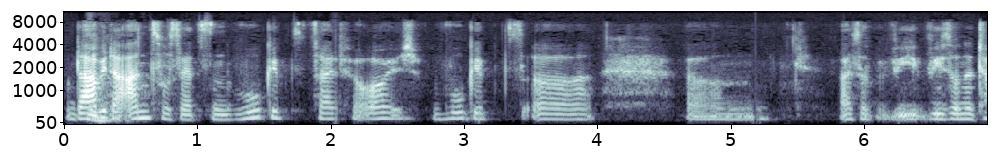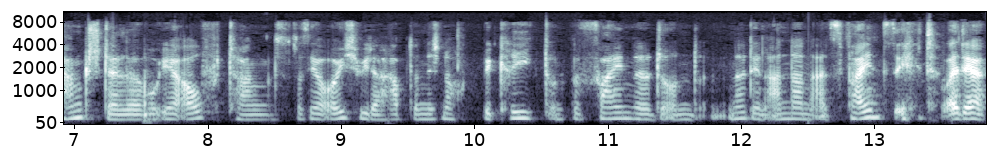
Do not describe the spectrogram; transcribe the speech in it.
Und da mhm. wieder anzusetzen, wo gibt es Zeit für euch? Wo gibt es, äh, ähm, also wie, wie so eine Tankstelle, wo ihr auftankt, dass ihr euch wieder habt und nicht noch bekriegt und befeindet und ne, den anderen als Feind seht, weil der,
